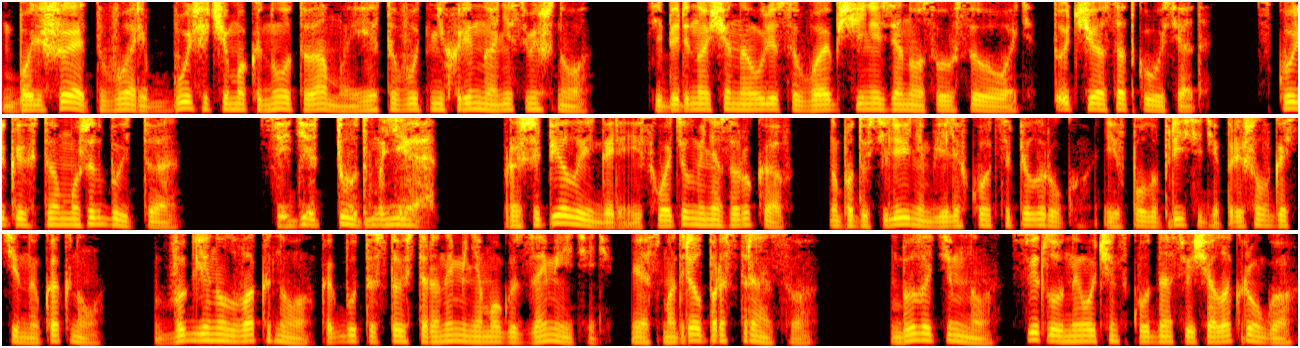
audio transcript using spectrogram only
Большая тварь, больше, чем окно там, и это вот ни хрена не смешно. Теперь ночью на улицу вообще нельзя нос высовывать, час откусят. Сколько их там может быть-то? «Сиди тут, мля!» Прошипел Игорь и схватил меня за рукав, но под усилением я легко отцепил руку и в полуприседе пришел в гостиную к окну. Выглянул в окно, как будто с той стороны меня могут заметить, и осмотрел пространство. Было темно, свет луны очень скудно освещал округу,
